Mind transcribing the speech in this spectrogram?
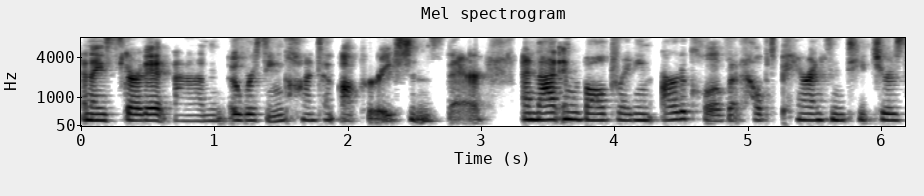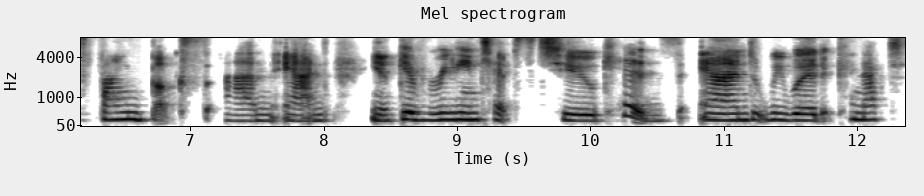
and I started um, overseeing content operations there. And that involved writing articles that helped parents and teachers find books um, and you know give reading tips to kids. And we would connect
